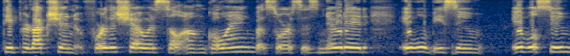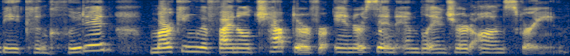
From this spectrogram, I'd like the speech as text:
The production for the show is still ongoing, but sources noted it will be soon it will soon be concluded, marking the final chapter for Anderson and Blanchard on screen.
